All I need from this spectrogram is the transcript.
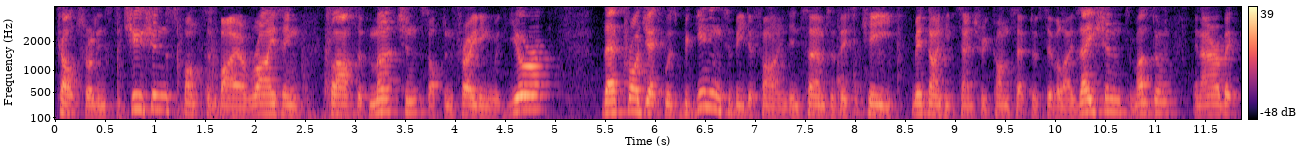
cultural institutions sponsored by a rising class of merchants, often trading with Europe. Their project was beginning to be defined in terms of this key mid 19th century concept of civilization, tamaddun in Arabic.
